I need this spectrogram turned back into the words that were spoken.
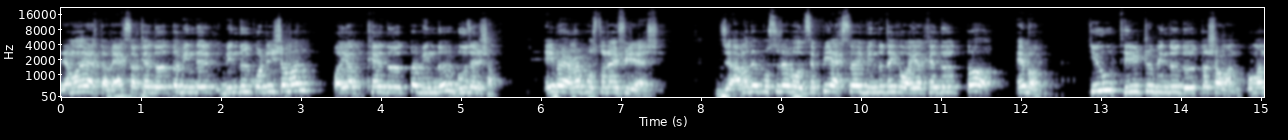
এটা মনে রাখতে হবে। এক্স অক্ষের দূরত্ব বিন্দুর বিন্দুর কোটির সমান ওয়াই অক্ষের দূরত্ব বিন্দুর ভুজের সমান এইবার আমরা প্রশ্নটায় ফিরে আসি। যে আমাদের প্রশ্নটা বলছে পি এক্স ওয়াই বিন্দু থেকে ওয়াই অক্ষের দূরত্ব এবং কিউ থ্রি টু বিন্দুর দূরত্ব সমান। প্রমাণ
